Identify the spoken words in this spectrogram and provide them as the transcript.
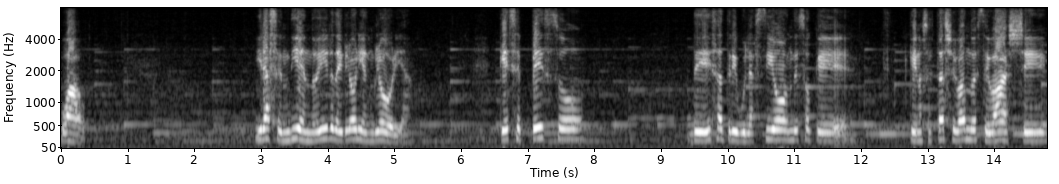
¡Wow! Ir ascendiendo, ir de gloria en gloria. Que ese peso de esa tribulación, de eso que, que nos está llevando ese valle.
